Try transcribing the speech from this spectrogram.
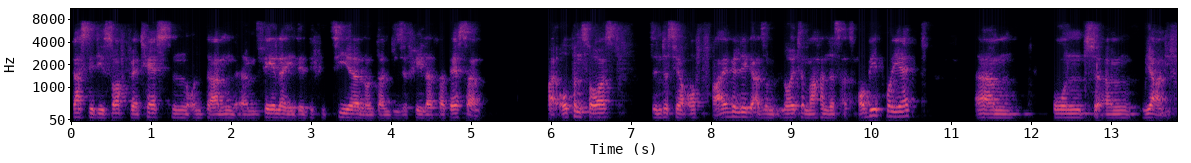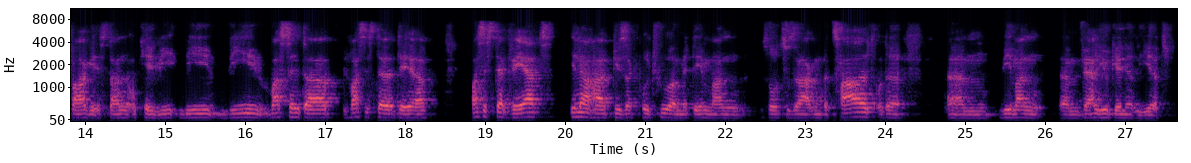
dass sie die Software testen und dann ähm, Fehler identifizieren und dann diese Fehler verbessern. Bei Open Source sind es ja oft Freiwillige, also Leute machen das als Hobbyprojekt. Ähm, und ähm, ja, die Frage ist dann, okay, wie, wie, wie, was sind da, was ist der, der, was ist der Wert innerhalb dieser Kultur, mit dem man sozusagen bezahlt oder ähm, wie man ähm, Value generiert.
